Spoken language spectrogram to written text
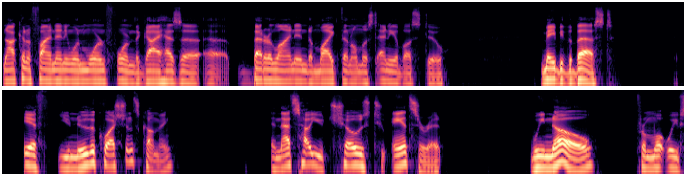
Not going to find anyone more informed. The guy has a, a better line into Mike than almost any of us do. Maybe the best. If you knew the question's coming, and that's how you chose to answer it, we know from what we've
